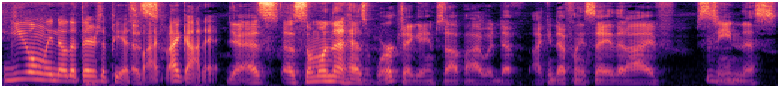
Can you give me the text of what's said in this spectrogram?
you only know that there's a PS5. As- I got it. Yeah, as as someone that has worked at GameStop, I would def- I can definitely say that I've seen this.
